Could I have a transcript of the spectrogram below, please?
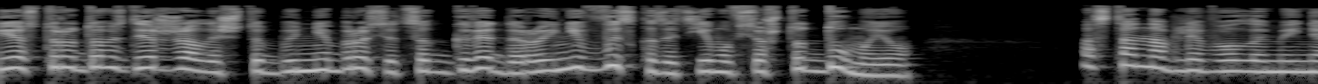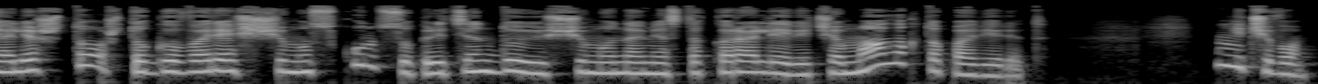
Я с трудом сдержалась, чтобы не броситься к Гведору и не высказать ему все, что думаю. Останавливало меня лишь то, что говорящему скунсу, претендующему на место королевича, мало кто поверит. Ничего,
